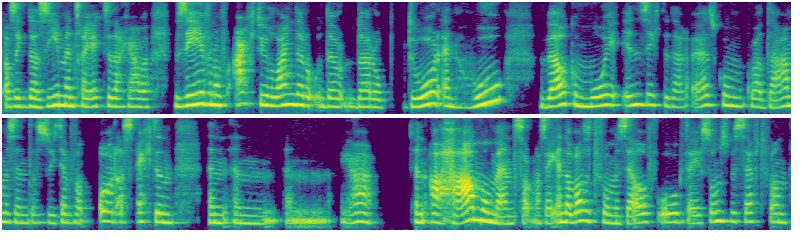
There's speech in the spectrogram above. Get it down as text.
Als ik dat zie in mijn trajecten, daar gaan we zeven of acht uur lang daar, daar, daarop door. En hoe, welke mooie inzichten daaruit komen qua dames. En dat ze zoiets hebben van, oh, dat is echt een, een, een, een ja, een aha-moment, zou ik maar zeggen. En dat was het voor mezelf ook, dat je soms beseft van,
